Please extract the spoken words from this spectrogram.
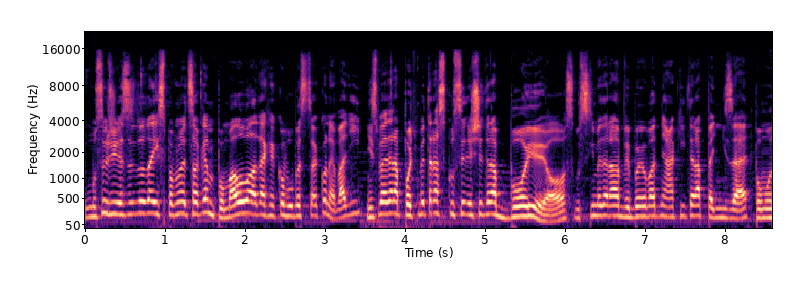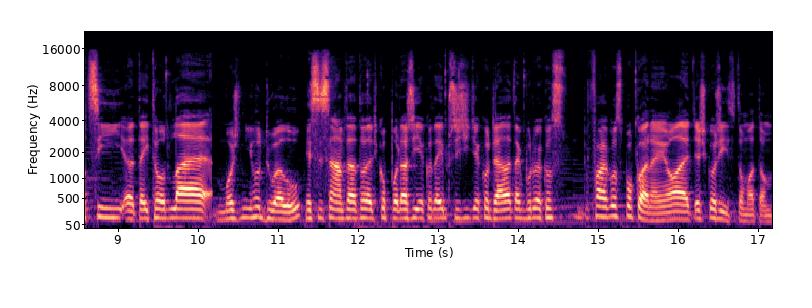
musím říct, že se to tady spavnuje celkem pomalu, ale tak jako vůbec to jako nevadí. Nicméně teda pojďme teda zkusit ještě teda boj, jo. Zkusíme teda vybojovat nějaký teda peníze pomocí eh, tady tohohle možného duelu. Jestli se nám teda to teďko podaří jako tady přežít jako déle, tak budu jako fakt jako spokojený, jo, ale těžko říct v tomhle tom.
